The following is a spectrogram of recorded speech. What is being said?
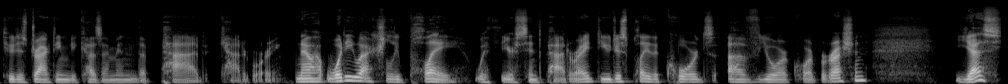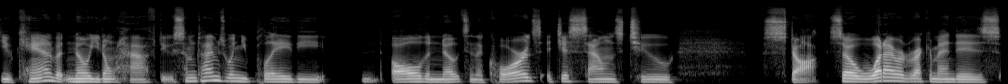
too distracting because I'm in the pad category. Now, what do you actually play with your synth pad, right? Do you just play the chords of your chord progression? Yes, you can, but no, you don't have to. Sometimes when you play the all the notes and the chords, it just sounds too stock. So what I would recommend is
